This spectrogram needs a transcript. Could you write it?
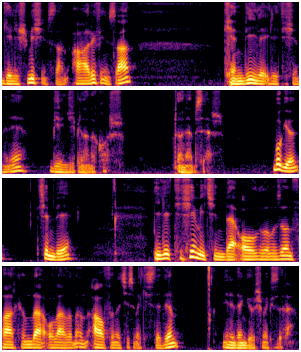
gelişmiş insan, arif insan kendiyle iletişimini birinci plana koyar. Önemser. Bugün, şimdi iletişim içinde olduğumuzun farkında olalımın altını çizmek istedim. Yeniden görüşmek üzere.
